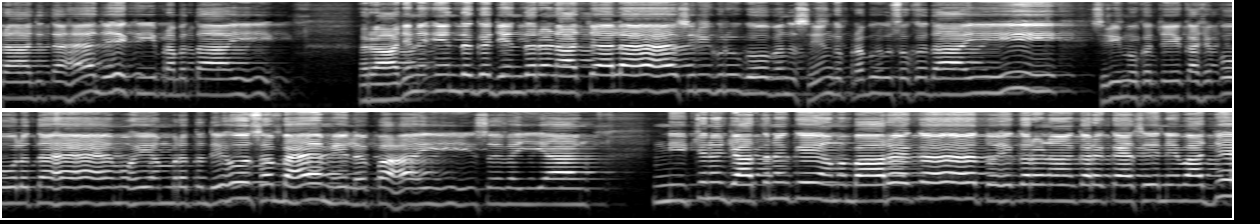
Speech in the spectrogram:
ਰਾਜਤ ਹੈ ਜਿਹ ਕੀ ਪ੍ਰਭਤਾਈ। ਰਾਜਨ ਇੰਦ ਗਜੇਂਦਰ ਨਾਚਲ ਸ੍ਰੀ ਗੁਰੂ ਗੋਬਿੰਦ ਸਿੰਘ ਪ੍ਰਭੂ ਸੁਖਦਾਈ। ਸ੍ਰੀ ਮੁਖ ਤੇ ਕਛ ਬੋਲਤ ਹੈ ਮੋਹਿ ਅੰਮ੍ਰਿਤ ਦੇਹੋ ਸਭੈ ਮਿਲ ਪਾਈ, ਸਵਈਆ। ਨੀਚਨ ਜਾਤਨ ਕੇ ਅਮਬਾਰਕ ਤੋਹਿ ਕਰਣਾ ਕਰ ਕੈਸੇ ਨਿਵਾਜੇ?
